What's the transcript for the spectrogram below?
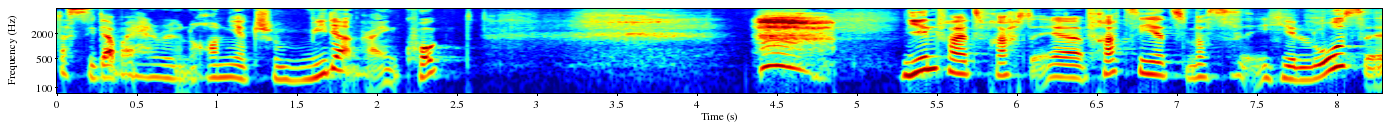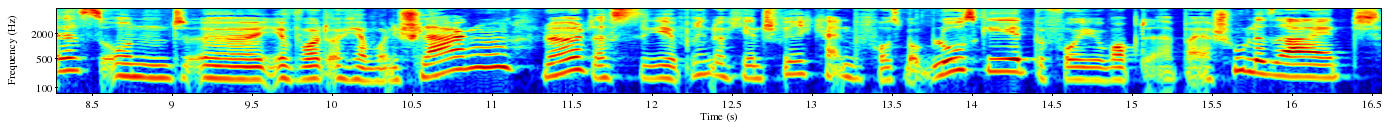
dass sie da bei Harry und Ron jetzt schon wieder reinguckt. Jedenfalls fragt er, fragt sie jetzt, was hier los ist und äh, ihr wollt euch ja wohl nicht schlagen, ne? Dass ihr bringt euch hier in Schwierigkeiten, bevor es überhaupt losgeht, bevor ihr überhaupt äh, bei der Schule seid.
